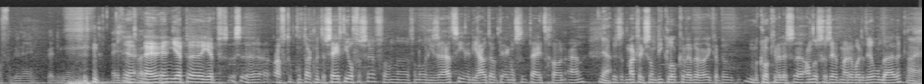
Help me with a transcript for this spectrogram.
of min één, ik weet niet meer. Even Ja, twee. nee, en je hebt, eh, je hebt eh, af en toe contact met de safety officer van, eh, van de organisatie. En die houdt ook de Engelse tijd gewoon aan. Ja. Dus het makkelijkste om die klokken. We hebben, ik heb mijn klokje wel eens anders gezet, maar dan wordt het heel onduidelijk. Oh, ja.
